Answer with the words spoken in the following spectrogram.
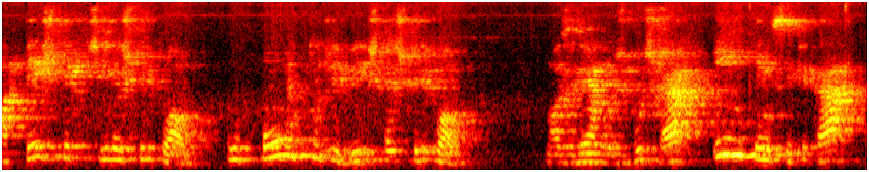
a perspectiva espiritual, o ponto de vista espiritual. Nós iremos buscar intensificar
